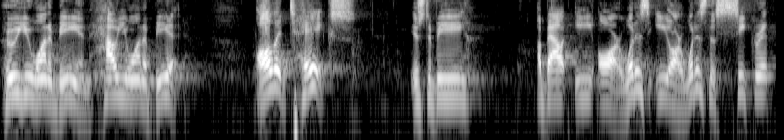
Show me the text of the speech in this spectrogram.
who you want to be and how you want to be it, all it takes is to be about ER. What is ER? What is the secret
